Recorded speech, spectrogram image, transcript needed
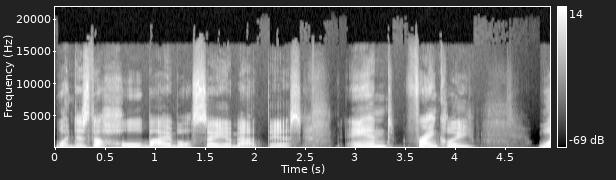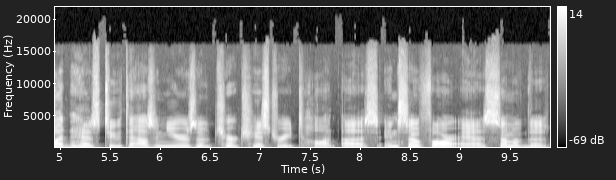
What does the whole Bible say about this? And frankly, what has 2,000 years of church history taught us insofar as some of the,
